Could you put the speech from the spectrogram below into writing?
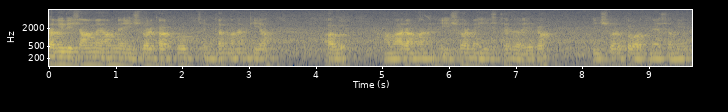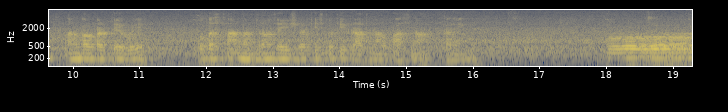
सभी दिशाओं में हमने ईश्वर का खूब चिंतन मनन किया। अब हमारा मन ईश्वर में ही स्थिर रहेगा। ईश्वर को अपने समीप अनुभव करते हुए उपस्थान मंत्रों से ईश्वर की स्तुति, प्रार्थना, उपासना करेंगे। ओम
